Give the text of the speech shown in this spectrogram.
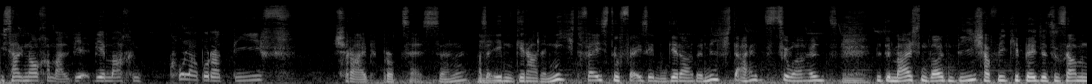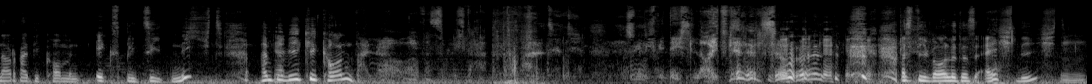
ich sage noch einmal, wir, wir machen kollaborativ Schreibprozesse. Ne? Also mhm. eben gerade nicht face-to-face, -face, eben gerade nicht eins zu eins. Mhm. Mit den meisten Leuten, die ich auf Wikipedia zusammenarbeite, die kommen explizit nicht an die ja. Wikicon, weil, oh, was soll ich da? Was will ich mit das läuft nicht so. also die wollen das echt nicht. Mhm.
